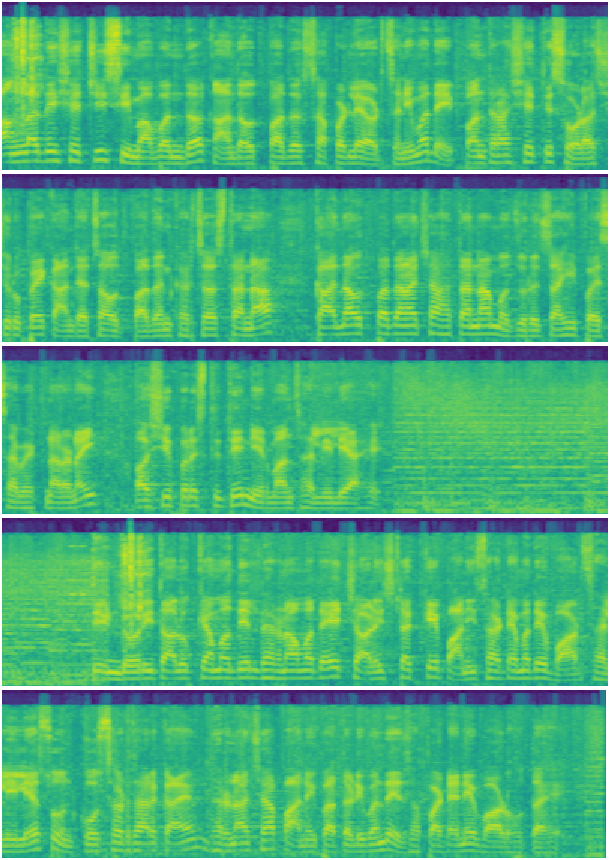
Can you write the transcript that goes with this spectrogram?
बांगलादेशाची सीमाबंद कांदा उत्पादक सापडले अडचणीमध्ये. पंधराशे ते सोळाशे रुपये कांद्याचा उत्पादन खर्च असताना कांदा उत्पादनाच्या हातांना मजुरीचाही पैसा भेटणार नाही अशी परिस्थिती निर्माण झालेली आहे. दिंडोरी तालुक्यामधील धरणामध्ये चाळीस टक्के पाणीसाठ्यामध्ये वाढ झालेली असून कोसळधार कायम धरणाच्या पाणी पातळीमध्ये झपाट्याने वाढ होत आहे.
